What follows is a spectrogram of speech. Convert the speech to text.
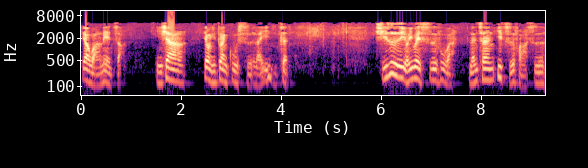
要往内找。以下用一段故事来印证。昔日有一位师傅啊，人称一指法师。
